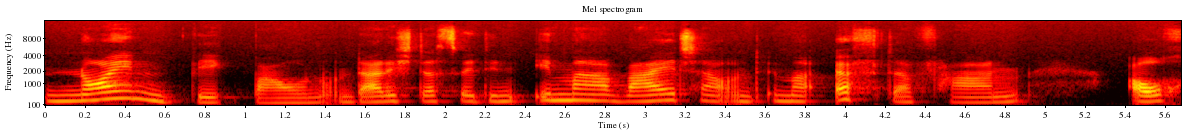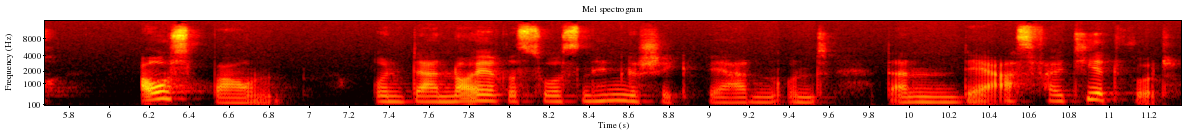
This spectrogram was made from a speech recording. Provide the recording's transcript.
einen neuen Weg bauen und dadurch, dass wir den immer weiter und immer öfter fahren, auch ausbauen und da neue Ressourcen hingeschickt werden und dann der asphaltiert wird.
